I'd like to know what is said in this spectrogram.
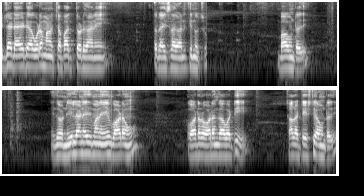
ఇట్లా డైరెక్ట్గా కూడా మనం చపాతీతో కానీ రైస్లా కానీ తినొచ్చు. బాగుంటుంది. ఇందులో నీళ్ళు అనేది మనం ఏం వాడము. వాటర్ వాడం కాబట్టి చాలా టేస్టీగా ఉంటుంది.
